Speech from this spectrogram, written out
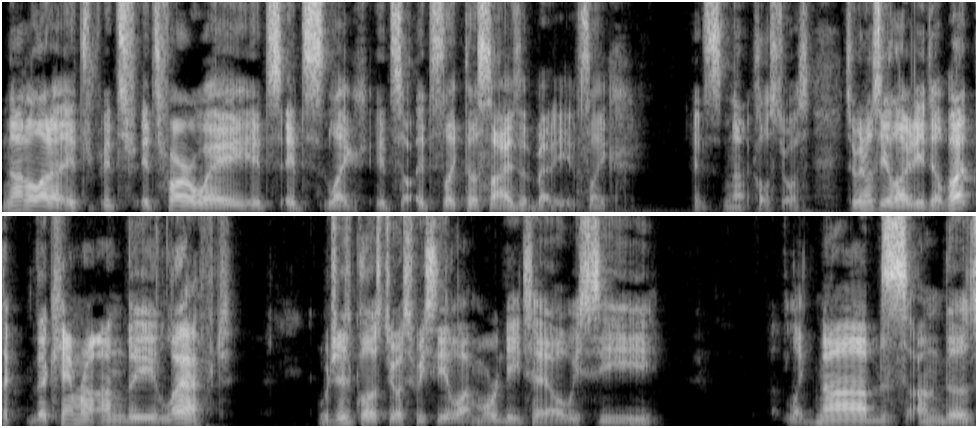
not a lot of it's it's it's far away. It's it's like it's it's like the size of Betty. It's like it's not close to us, so we don't see a lot of detail. But the the camera on the left, which is close to us, we see a lot more detail. We see like knobs on the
